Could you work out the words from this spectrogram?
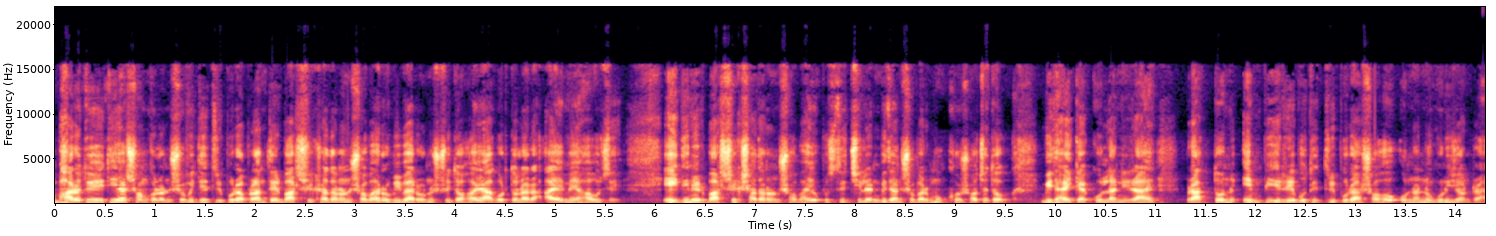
ভারতীয় ইতিহাস সংকলন সমিতি ত্রিপুরা প্রান্তের বার্ষিক সাধারণ সভা রবিবার অনুষ্ঠিত হয় আগরতলার আইএমএ হাউসে। এই দিনের বার্ষিক সাধারণ সভায় উপস্থিত ছিলেন বিধানসভার মুখ্য সচেতক বিধায়িকা কল্যাণী রায়, প্রাক্তন এমপি রেবতী ত্রিপুরা সহ অন্যান্য গুণীজনরা।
